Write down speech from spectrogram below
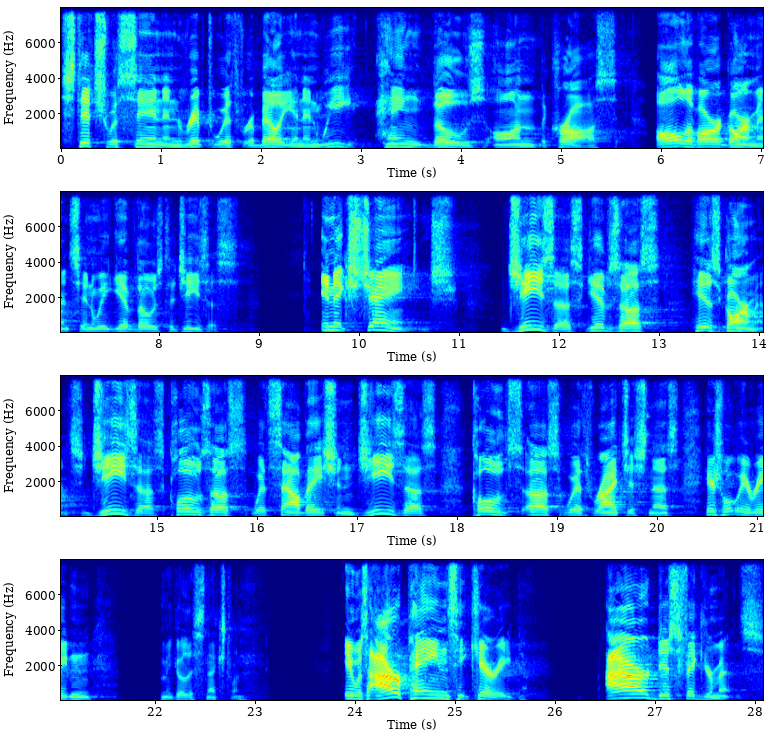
stitched with sin and ripped with rebellion, and we hang those on the cross, all of our garments, and we give those to Jesus. In exchange, Jesus gives us his garments. Jesus clothes us with salvation. Jesus clothes us with righteousness. Here's what we read in, let me go this next one. It was our pains he carried, our disfigurements,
